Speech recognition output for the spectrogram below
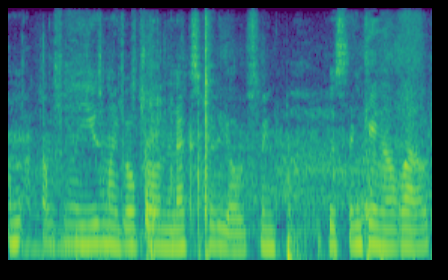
I'm, I'm gonna use my GoPro in the next video. I was, think, was thinking out loud.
